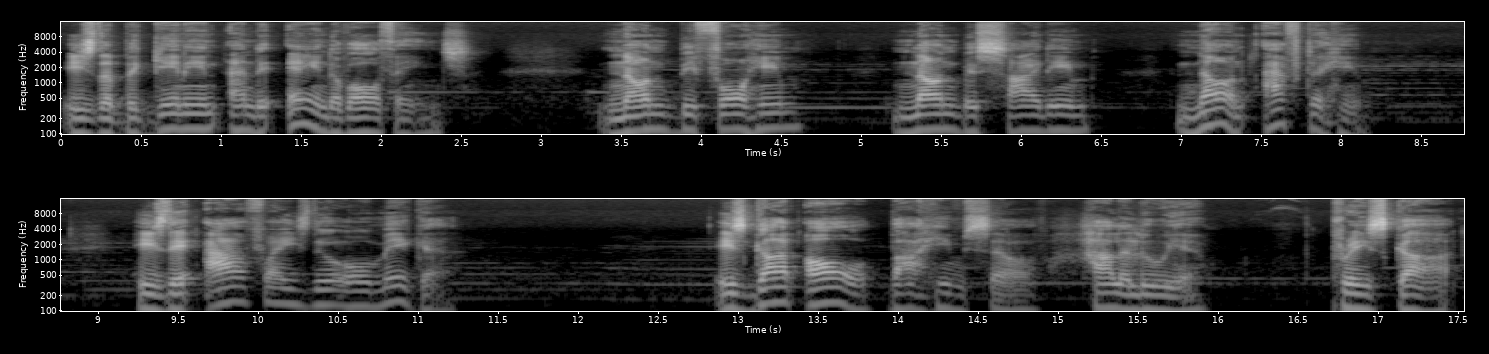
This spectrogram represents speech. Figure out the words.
is the beginning and the end of all things. None before him, none beside him, none after him. He's the Alpha, he's the Omega. He's God all by himself? Hallelujah. Praise God.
